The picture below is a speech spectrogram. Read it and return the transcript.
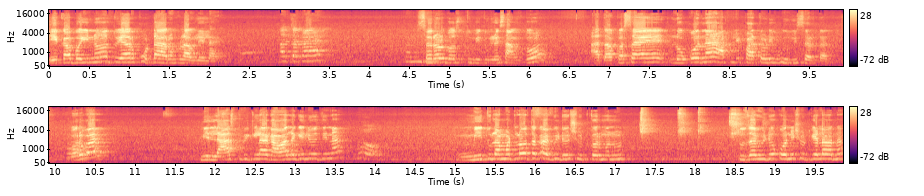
एका बाईनं तुझ्यावर खोटा आरोप लावलेला आहे. आता काय? सरळ बस तुम्ही तुला सांगतो. आता कसं आहे लोक ना आपली पातळी भू- विसरतात. बरोबर? मी लास्ट वीकला गावाला गेली होती ना? मी तुला म्हटलं होतं का व्हिडिओ शूट कर म्हणून? तुझा व्हिडिओ कोणी शूट केला होता?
